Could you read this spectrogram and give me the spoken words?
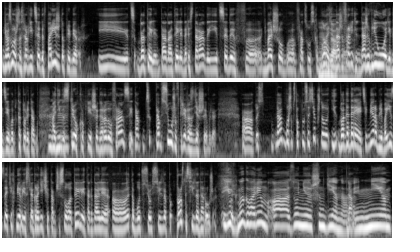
невозможно сравнить цены в Париже, например, и на отеле, да, на отеле, на рестораны, и цены в э, небольшом э, французском Ну городе, да, даже да, сравнительно, даже в Лионе, где вот, который там один из трех крупнейших городов Франции, там, там все уже в три раза дешевле. А, то есть, да, мы можем столкнуться с тем, что и благодаря этим мерам, либо из-за этих мер, если ограничить там число отелей и так далее, э, это будет все сильно, просто сильно дороже. Юль, мы говорим о зоне Шенгена. Да. Не,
